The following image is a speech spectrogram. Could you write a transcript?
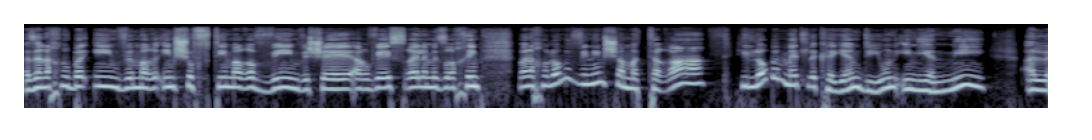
אז אנחנו באים ומראים שופטים ערבים, ושערביי ישראל הם אזרחים, ואנחנו לא מבינים שהמטרה היא לא באמת לקיים דיון ענייני על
